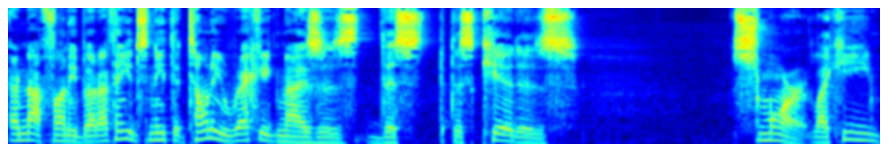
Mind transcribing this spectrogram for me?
or not funny, but I think it's neat that Tony recognizes this this kid is smart. Like he,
